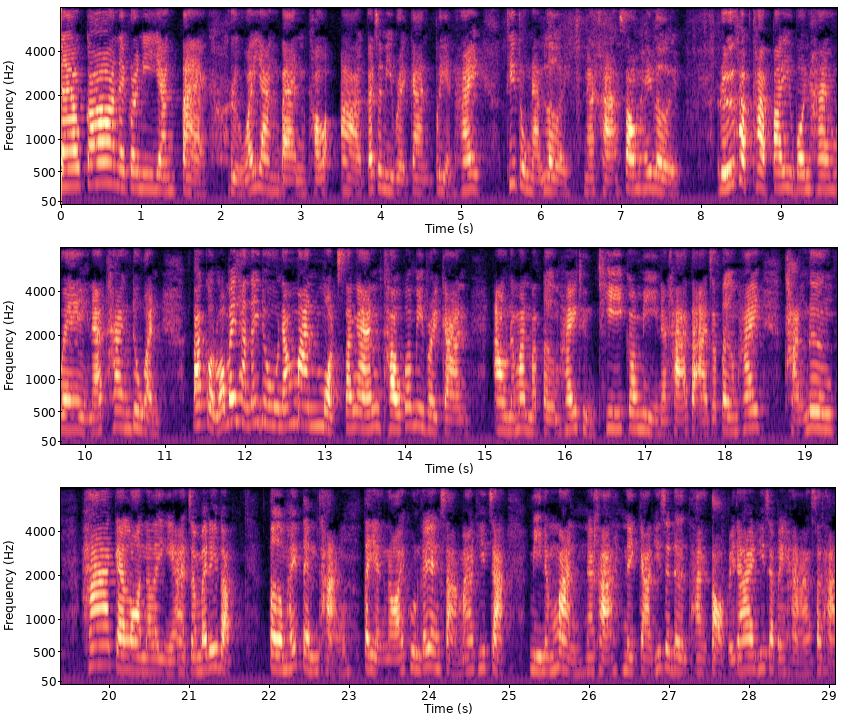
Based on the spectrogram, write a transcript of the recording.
แล้วก็ในกรณียางแตกหรือว่ายางแบนเขาอ่าก็จะมีบริการเปลี่ยนให้ที่ตรงนั้นเลยนะคะ ซ่อมให้เลย หรือขับขับไปอยู่บนไฮเวย์นะทางด่วน ปรากฏว่าไม่ทันได้ดูน้ำมันหมดซะงั้นเขาก็มีบริการ เอาน้ำมันมาเติมให้ถึงที่ก็มีนะคะ แต่อาจจะเติมให้ถังหนึ่ง5 แกลลอนอะไรอย่างเงี้ยอาจจะไม่ได้แบบเติมให้เต็มถัง แต่อย่างน้อยคุณก็ยังสามารถที่จะมีน้ำมันนะคะ ในการที่จะเดินทางต่อไปได้ที่จะไปหาสถา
